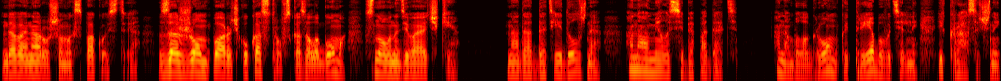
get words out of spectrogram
«Давай нарушим их спокойствие. Зажжем парочку костров», — сказала Гома, снова надевая очки. Надо отдать ей должное, она умела себя подать. Она была громкой, требовательной и красочной,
